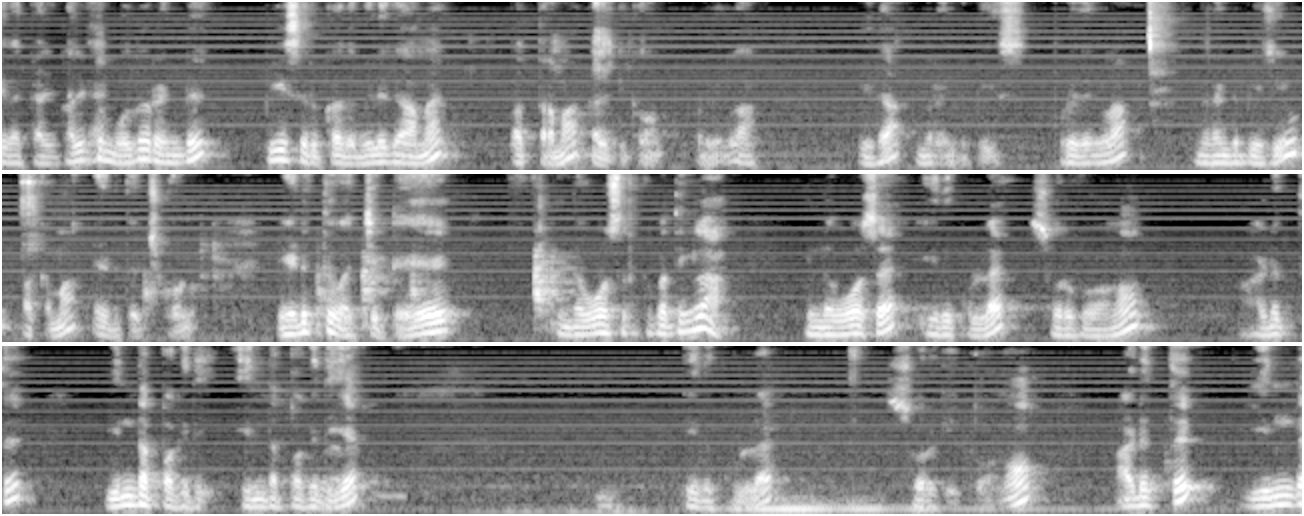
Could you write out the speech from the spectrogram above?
இதை கழி கழட்டும் போது ரெண்டு பீஸ் இருக்கும் அது விழுகாமல் பத்திரமா கழட்டிக்கணும் புரியுதுங்களா? இதுதான் இந்த ரெண்டு பீஸ் புரியுதுங்களா? இந்த ரெண்டு பீஸையும் பக்கமாக எடுத்து வச்சுக்கணும். எடுத்து வச்சுட்டு இந்த ஓஸ் இருக்குது பார்த்தீங்களா இந்த ஓஸை இதுக்குள்ளே சொருகணும். அடுத்து இந்த பகுதி இந்த பகுதியை இதுக்குள்ளே சொருகிக்கணும். அடுத்து இந்த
